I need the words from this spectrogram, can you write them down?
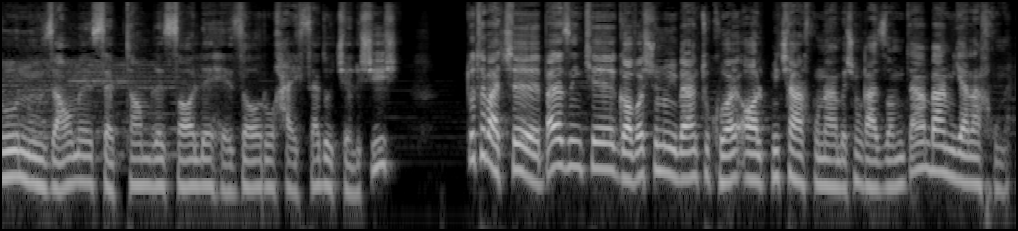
تو 19 سپتامبر سال 1846 دو تا بچه بعد از اینکه گاواشون رو می‌برن تو کوههای آلپ میچرخونن بهشون غذا میدن برمیگردن خونه.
